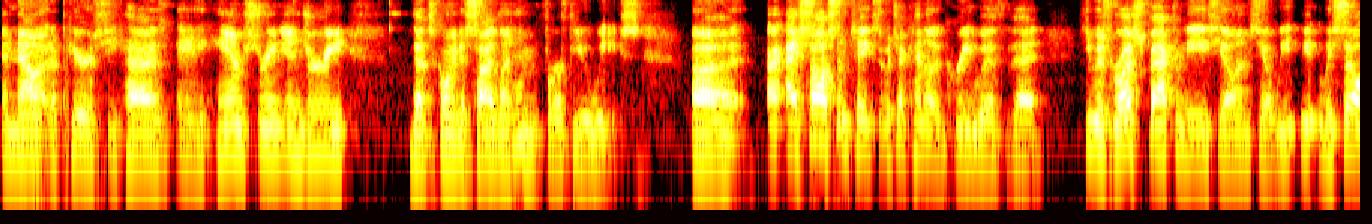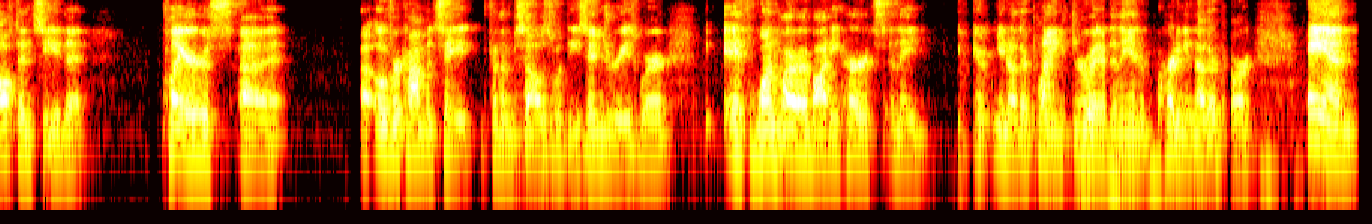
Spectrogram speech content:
and now it appears he has a hamstring injury that's going to sideline him for a few weeks. Uh, I, I, saw some takes which I kind of agree with that he was rushed back from the ACL, MCL. We, we, we so often see that players uh, uh, overcompensate for themselves with these injuries, where if one part of their body hurts and they, you know, they're playing through it and they end up hurting another part. And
